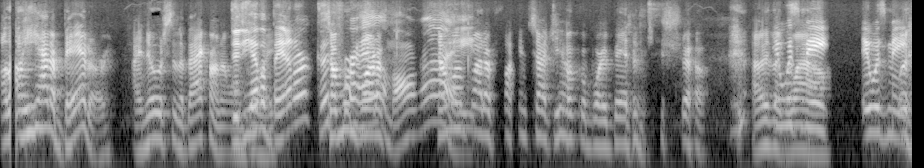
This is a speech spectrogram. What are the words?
Although he had a banner. I noticed in the background. Did he have a banner? Good Someone for bought a- him. All Someone right. got a fucking Shachihoko boy banner to the show. I was like, It was wow. me. It was me.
